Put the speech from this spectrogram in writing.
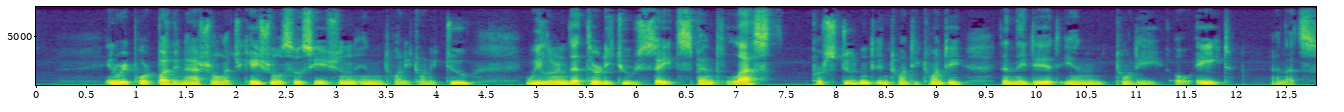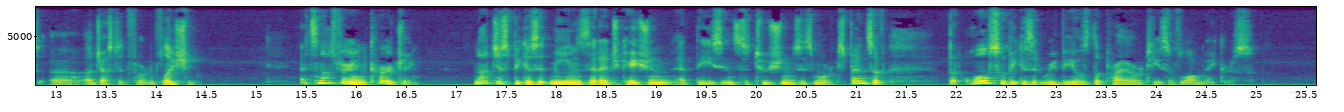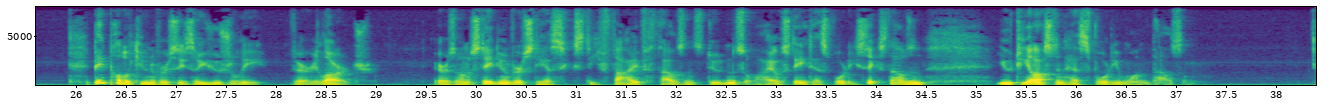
In a report by the National Educational Association in 2022, we learned that 32 states spent less per student in 2020 than they did in 2008, and that's uh, adjusted for inflation. That's not very encouraging, not just because it means that education at these institutions is more expensive, but also because it reveals the priorities of lawmakers. Big public universities are usually very large. Arizona State University has 65,000 students, Ohio State has 46,000, UT Austin has 41,000.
